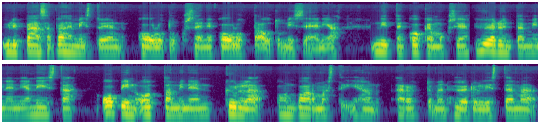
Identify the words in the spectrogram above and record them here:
ylipäänsä vähemmistöjen koulutukseen ja kouluttautumiseen ja niiden kokemuksien hyödyntäminen ja niistä opin ottaminen kyllä on varmasti ihan älyttömän hyödyllistä. Mä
